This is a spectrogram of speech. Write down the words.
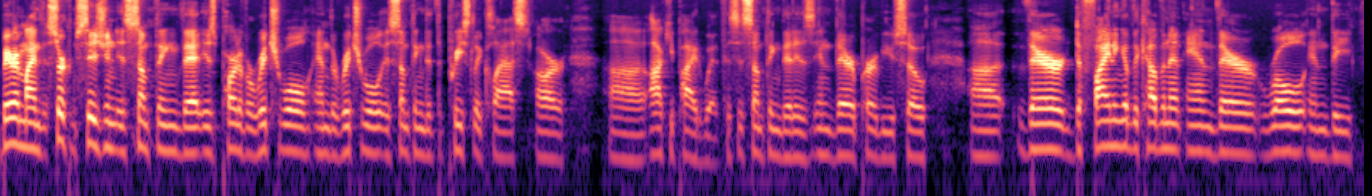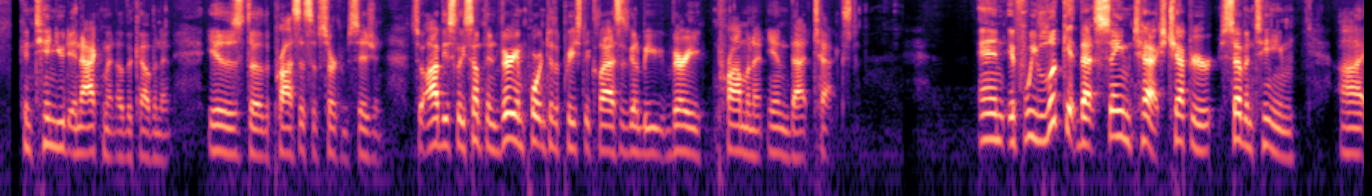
bear in mind that circumcision is something that is part of a ritual, and the ritual is something that the priestly class are uh, occupied with. This is something that is in their purview. So uh, their defining of the covenant and their role in the continued enactment of the covenant is the, the process of circumcision. So, obviously, something very important to the priestly class is going to be very prominent in that text. And if we look at that same text, chapter 17, uh,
